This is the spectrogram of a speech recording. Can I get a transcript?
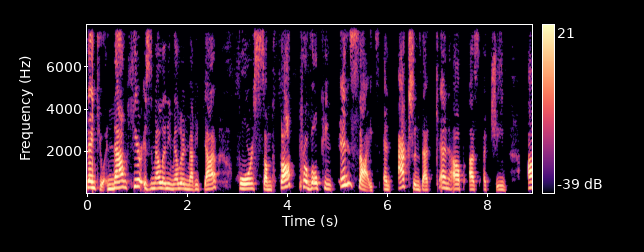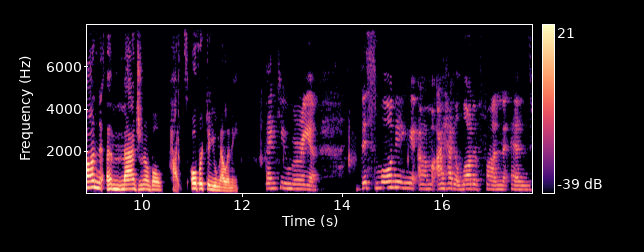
Thank you. And now here is Melanie Miller and Marie Pierre for some thought provoking insights and actions that can help us achieve unimaginable heights. Over to you, Melanie. Thank you, Maria. This morning, um, I had a lot of fun, and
